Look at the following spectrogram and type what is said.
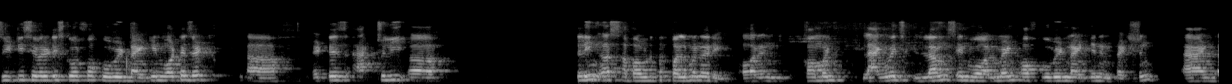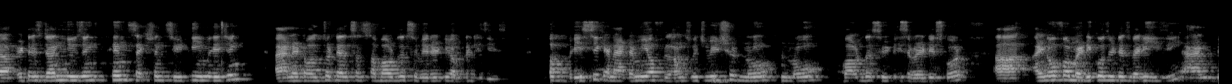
CT severity score for COVID-19, what is it? Uh, it is actually uh, telling us about the pulmonary or in common language, lungs involvement of COVID-19 infection. And uh, it is done using thin section CT imaging. And it also tells us about the severity of the disease basic anatomy of lungs, which we should know know about the CT severity score. Uh, I know for medicos it is very easy and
